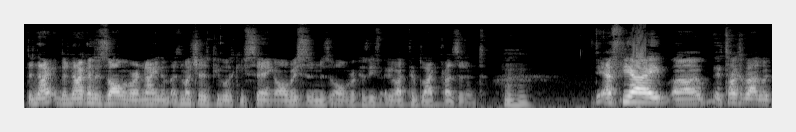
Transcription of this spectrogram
They're not they're not gonna dissolve overnight as much as people keep saying, oh, racism is over because we've elected a black president. Mhm. The FBI, uh, it talks about like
